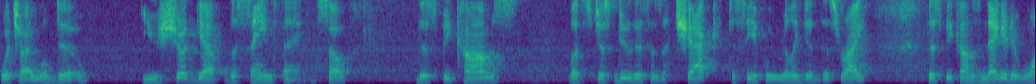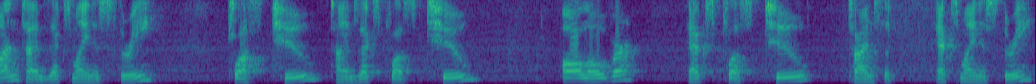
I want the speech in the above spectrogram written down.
which I will do, you should get the same thing. So this becomes, let's just do this as a check to see if we really did this right. This becomes negative 1 times x minus 3 plus 2 times x plus 2 all over x plus 2 times the x minus 3.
